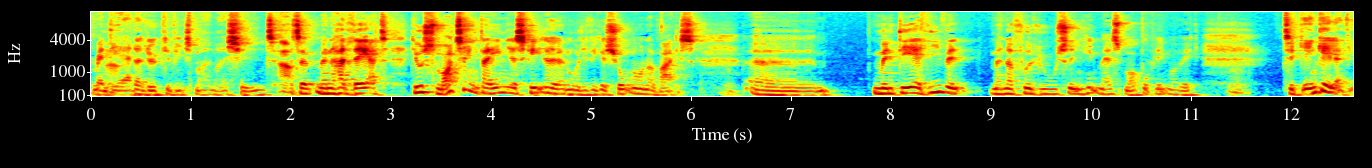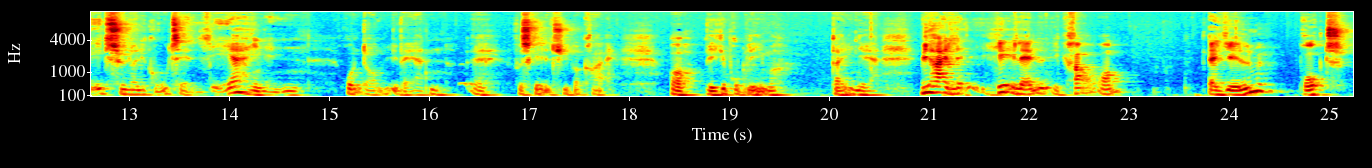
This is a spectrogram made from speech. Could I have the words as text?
men det er da lykkeligvis meget, meget sjældent. Ja. Altså, man har lært, det er jo småting, der egentlig er sket af modifikationer undervejs. Mm. Øh, men det er alligevel, man har fået luset en hel masse små problemer væk. Mm. Til gengæld er vi ikke synderligt gode til at lære hinanden rundt om i verden af forskellige typer grej, og hvilke problemer der egentlig er. Vi har la- her i landet et krav om, at hjelme brugt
